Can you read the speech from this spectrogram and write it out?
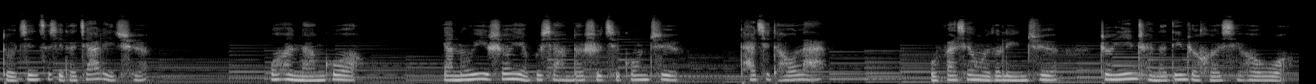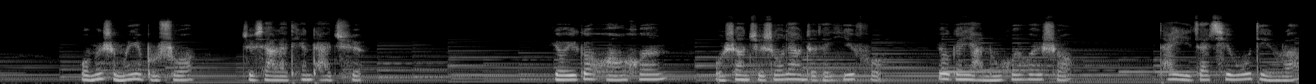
躲进自己的家里去。我很难过，雅奴一声也不响地拾起工具。抬起头来，我发现我的邻居正阴沉地盯着荷西和我。我们什么也不说，就下了天台去。有一个黄昏，我上去收晾着的衣服，又跟雅奴挥挥手，他已在砌屋顶了，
